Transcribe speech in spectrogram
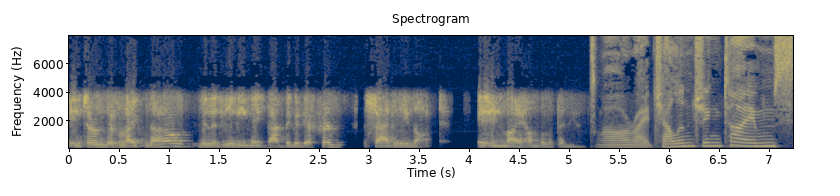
In terms of right now, will it really make that big a difference? Sadly not in my humble opinion. All right. Challenging times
